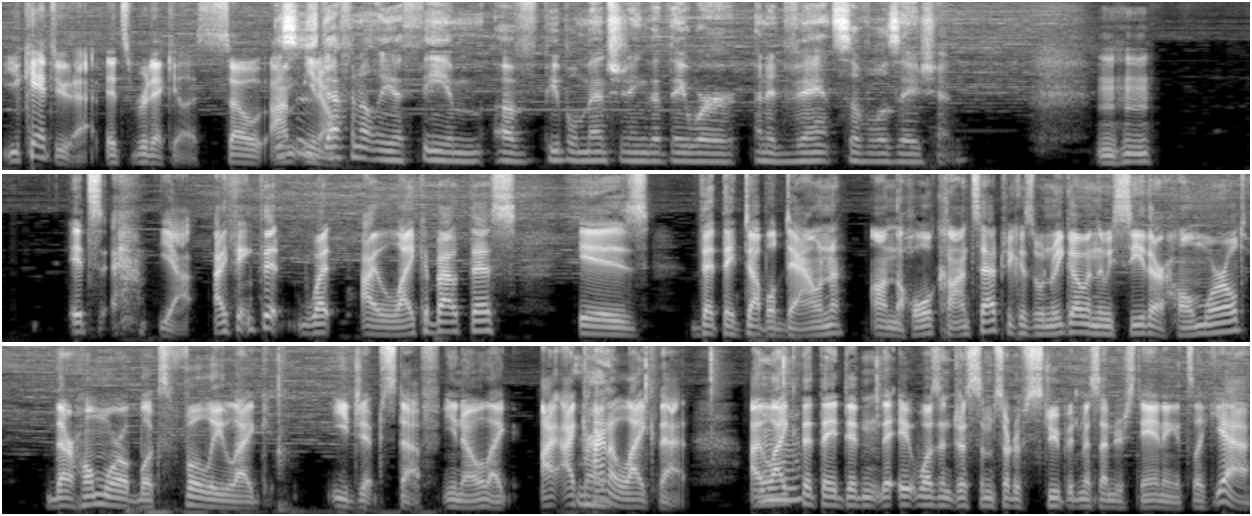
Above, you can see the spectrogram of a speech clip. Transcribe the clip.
you can't do that. It's ridiculous. So I'm this is you know definitely a theme of people mentioning that they were an advanced civilization Mm-hmm. It's yeah. I think that what I like about this is that they double down on the whole concept because when we go and we see their homeworld, their homeworld looks fully like Egypt stuff. You know, like I, I kind of like that. I like that they didn't. It wasn't just some sort of stupid misunderstanding. It's like yeah,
